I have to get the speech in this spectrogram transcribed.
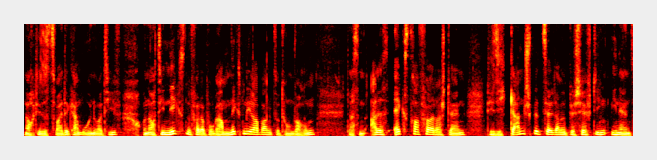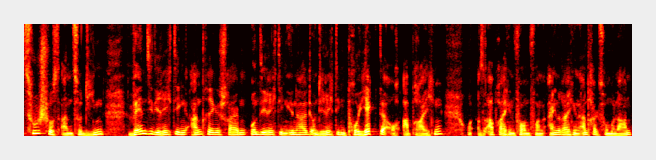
noch dieses zweite KMU Innovativ. Und auch die nächsten Förderprogramme haben nichts mit ihrer Bank zu tun. Warum? Das sind alles extra Förderstellen, die sich ganz speziell damit beschäftigen, Ihnen einen Zuschuss anzudienen, wenn Sie die richtigen Anträge schreiben und die richtigen Inhalte und die richtigen Projekte auch abreichen. Also abreichen in Form von Einreichen in Antragsformularen,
